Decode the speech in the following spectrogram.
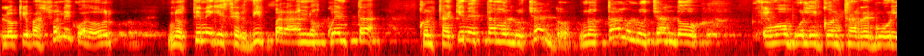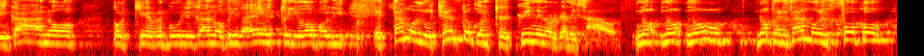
lo que pasó en Ecuador nos tiene que servir para darnos cuenta contra quién estamos luchando. No estamos luchando Evópoli contra republicanos, porque republicano pila esto y Evópoli. Estamos luchando contra el crimen organizado. No, no, no, no perdamos el foco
